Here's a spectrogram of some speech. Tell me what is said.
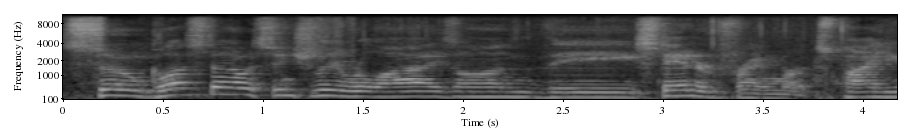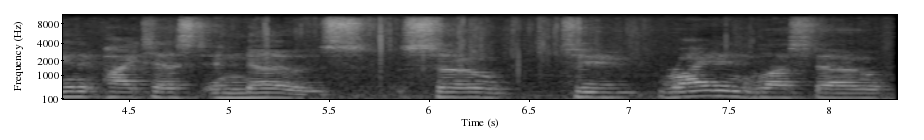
So Glusto essentially relies on the standard frameworks, PyUnit, PyTest, and Nose. So to write in Glusto,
